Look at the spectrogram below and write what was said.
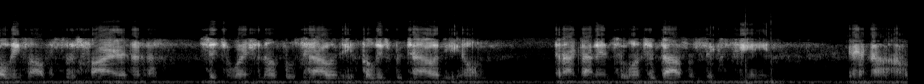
police officers fired in a situation of brutality, police brutality um, that I got into in 2016. And um,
